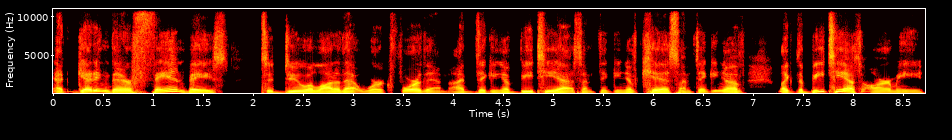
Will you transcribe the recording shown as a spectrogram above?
at getting their fan base to do a lot of that work for them. I'm thinking of BTS, I'm thinking of Kiss, I'm thinking of like the BTS army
